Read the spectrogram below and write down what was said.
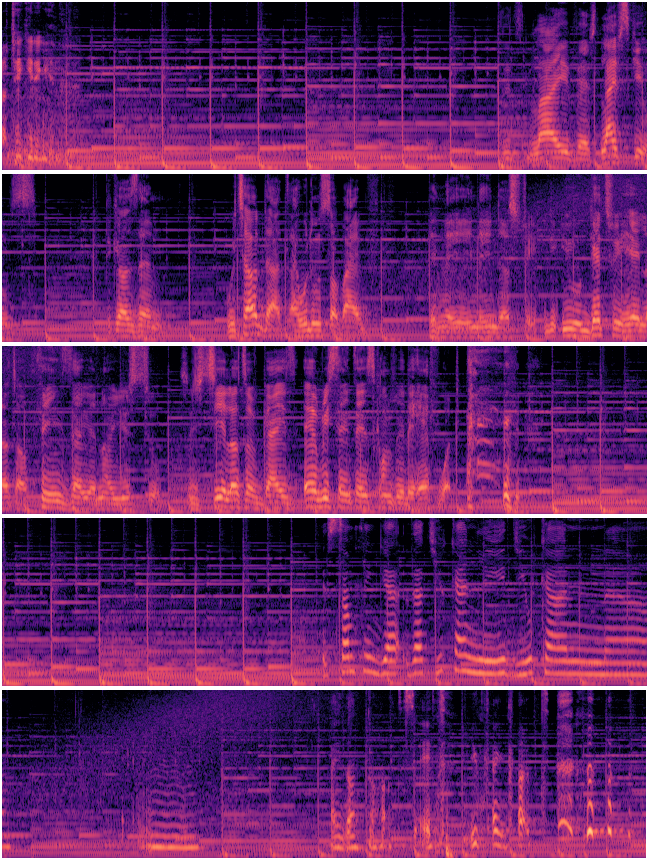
I'll take it again. It's life, uh, life skills, because um, without that, I wouldn't survive in the, in the industry. You get to hear a lot of things that you're not used to. So you see a lot of guys, every sentence comes with a F word. It's something that you can lead, you can, uh, mm, I don't know how to say it, you can cut.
